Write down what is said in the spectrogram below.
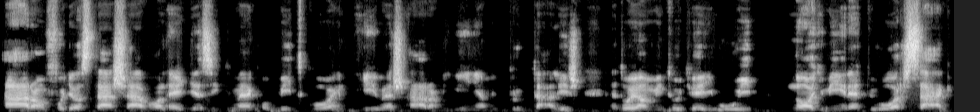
áramfogyasztásával egyezik meg a bitcoin éves áramigénye, ami brutális. Tehát olyan, mint hogy egy új, nagyméretű ország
